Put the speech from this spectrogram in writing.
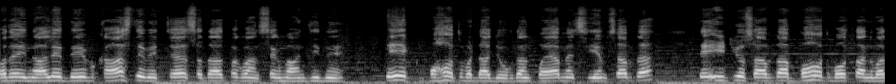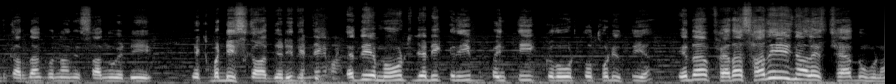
ਔਰ ਅਜਨਾਲੇ ਦੇ ਵਿਕਾਸ ਦੇ ਵਿੱਚ ਸਰਦਾਰ ਭਗਵੰਤ ਸਿੰਘ ਮਾਨ ਜੀ ਨੇ ਇਹ ਇੱਕ ਬਹੁਤ ਵੱਡਾ ਯੋਗਦਾਨ ਪਾਇਆ। ਮੈਂ ਸੀਐਮ ਸਾਹਿਬ ਦਾ ਤੇ ਈਟੀਓ ਸਾਹਿਬ ਦਾ ਬਹੁਤ ਬਹੁਤ ਧੰਨਵਾਦ ਕਰਦਾ ਕਿ ਉਹਨਾਂ ਨੇ ਸਾਨੂੰ ਐਡੀ ਇੱਕ ਵੱਡੀ ਸਕਾਤ ਜਿਹੜੀ ਦਿੱਤੀ। ਇਹਦੀ ਅਮਾਉਂਟ ਜਿਹੜੀ ਕਰੀਬ 35 ਕਰੋੜ ਤੋਂ ਥੋੜੀ ਉੱਤੀ ਆ। ਇਹਦਾ ਫਾਇਦਾ ਸਾਰੇ ਨਾਲੇ ਸ਼ਹਿਰ ਨੂੰ ਹੋਣਾ।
